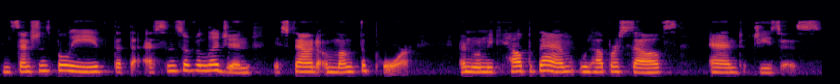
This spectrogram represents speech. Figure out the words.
Vincentians believe that the essence of religion is found among the poor, and when we help them, we help ourselves and Jesus.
